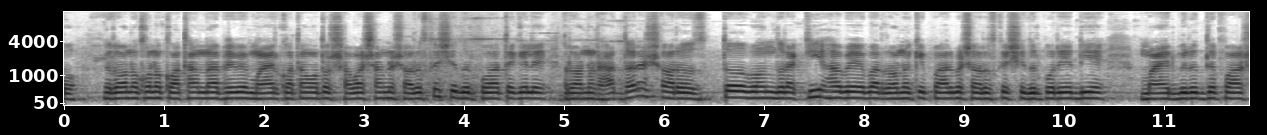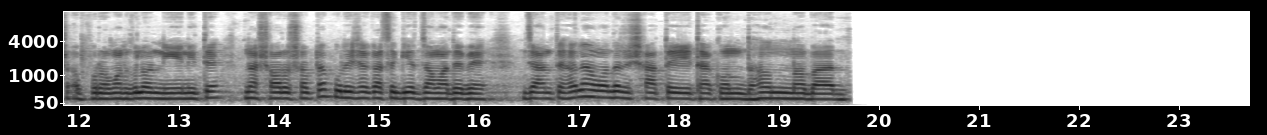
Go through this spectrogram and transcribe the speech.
রণ কোনো কথা না ভেবে মায়ের কথা মতো সবার সামনে সরোজকে সিঁদুর পোয়াতে গেলে রণর হাত ধরে, সরোজ, তো বন্ধুরা, কি হবে? এবার রণ কি পারবে সরোজকে সিঁদুর পরিয়ে দিয়ে মায়ের বিরুদ্ধে পাওয়া প্রমাণগুলো নিয়ে নিতে। না সরসবটা পুলিশের কাছে গিয়ে জমা দেবে। জানতে হলে আমাদের সাথেই থাকুন। ধন্যবাদ।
